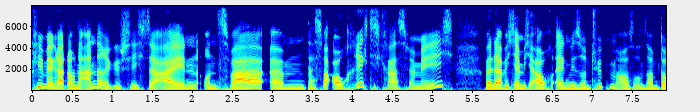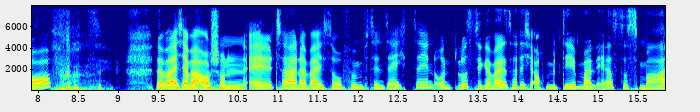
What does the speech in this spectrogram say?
fiel mir gerade noch eine andere Geschichte ein. Und zwar, ähm, das war auch richtig krass für mich, weil da habe ich nämlich auch irgendwie so einen Typen aus unserem Dorf. da war ich aber auch schon älter, da war ich so 15, 16 und lustigerweise hatte ich auch mit dem mein erstes Mal.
